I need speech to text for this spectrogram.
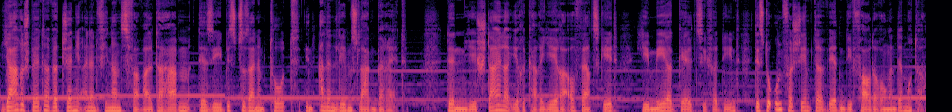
Jahre später wird Jenny einen Finanzverwalter haben, der sie bis zu seinem Tod in allen Lebenslagen berät. Denn je steiler ihre Karriere aufwärts geht, je mehr Geld sie verdient, desto unverschämter werden die Forderungen der Mutter.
